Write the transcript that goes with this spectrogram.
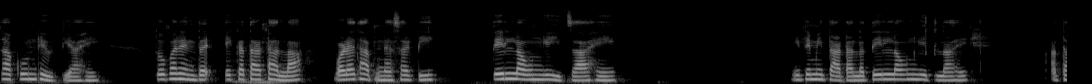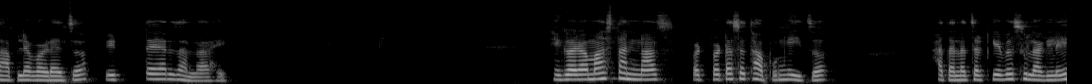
झाकून ठेवते आहे. तोपर्यंत एका ताटाला वड्या थापण्यासाठी तेल लावून घ्यायचं आहे. इथे मी ताटाला तेल लावून घेतलं आहे. आता आपल्या वड्याचं पीठ तयार झालं आहे. हे गरम असतानाच पटपट असं थापून घ्यायचं. हाताला चटके बसू लागले.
